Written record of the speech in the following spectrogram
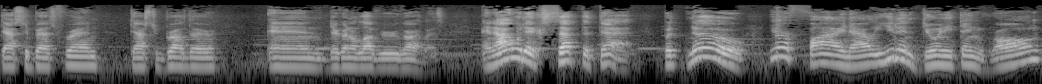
that's your best friend, that's your brother, and they're gonna love you regardless. And I would accept that that but no, you're fine, Allie. You didn't do anything wrong.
